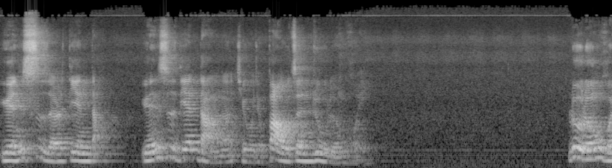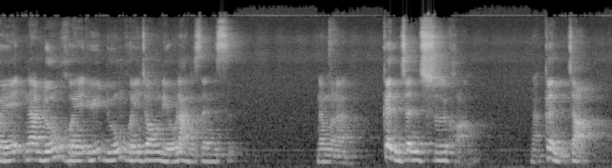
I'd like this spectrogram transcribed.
缘事而颠倒。缘事颠倒呢，结果就暴增入轮回。入轮回，那轮回于轮回中流浪生死，那么呢，更增痴狂，那更造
